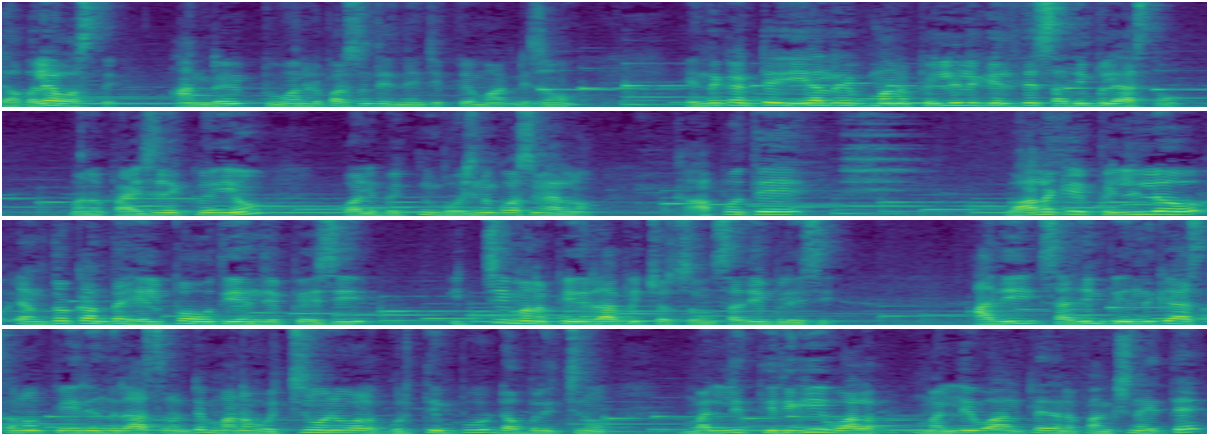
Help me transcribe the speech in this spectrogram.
డబలే వస్తాయి. హండ్రెడ్ టూ హండ్రెడ్ పర్సెంట్ ఇది నేను చెప్పే మాట నిజం. ఎందుకంటే ఇవాళ రేపు మన పెళ్ళిళ్ళకి వెళ్తే సదింపులు వేస్తాం. మనం పైసలు ఎక్కువ వేయం వాళ్ళు పెట్టిన భోజనం కోసం వెళ్ళాం. కాకపోతే వాళ్ళకి పెళ్ళిలో ఎంతో కొంత హెల్ప్ అవుతాయి అని చెప్పేసి ఇచ్చి మన పేరు రాపించొస్తాం సదింపులేసి. అది సదింపు ఎందుకు వేస్తున్నాం పేరు ఎందుకు రాస్తున్నాం అంటే మనం వచ్చిన వాళ్ళ గుర్తింపు డబ్బులు ఇచ్చినాం. మళ్ళీ తిరిగి వాళ్ళ మళ్ళీ వాళ్ళకి ఏదైనా ఫంక్షన్ అయితే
